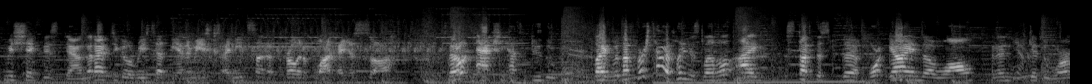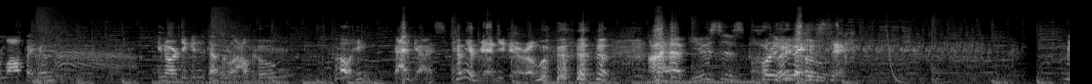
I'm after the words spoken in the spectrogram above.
Let me shake this down. Then I have to go reset the enemies because I need something to throw in a block I just saw. So I don't actually have to do the like. The first time I played this level, I stuck this the fort guy in the wall and then did the worm off of him in order to get into that little alcove. Oh hey, bad guys, come here, Bandinero. I have uses for you. make him sick.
